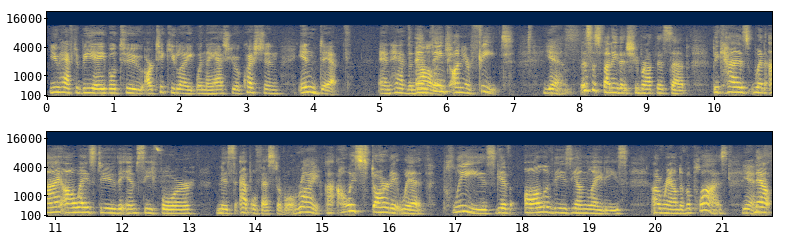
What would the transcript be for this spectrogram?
You have to be able to articulate when they ask you a question in depth and have the knowledge. And think on your feet. Yes. This is funny that she brought this up because when I always do the MC for Miss Apple Festival, Right. I always start it with, please give all of these young ladies a round of applause. Yes. Now,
